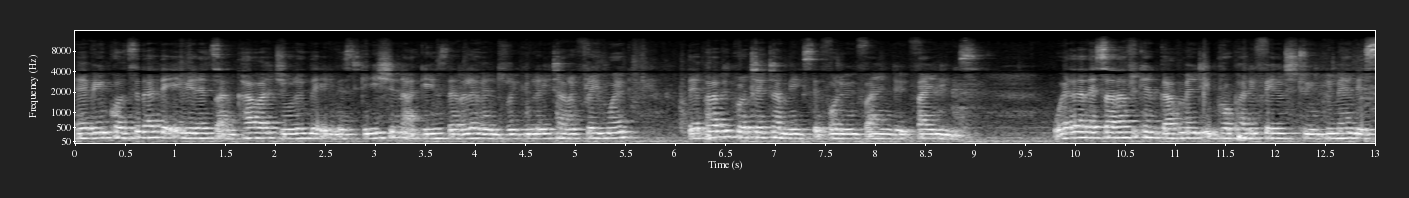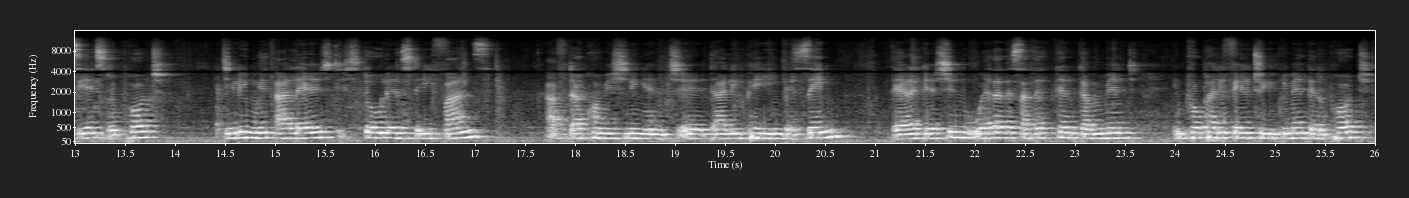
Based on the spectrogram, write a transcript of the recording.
Having considered the evidence uncovered during the investigation against the relevant regulatory framework, the public protector makes the following find findings. Whether the South African government improperly failed to implement the CIEX report, dealing with alleged stolen state funds after commissioning and uh, duly paying the same. The allegation whether the South African government improperly failed to implement the report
